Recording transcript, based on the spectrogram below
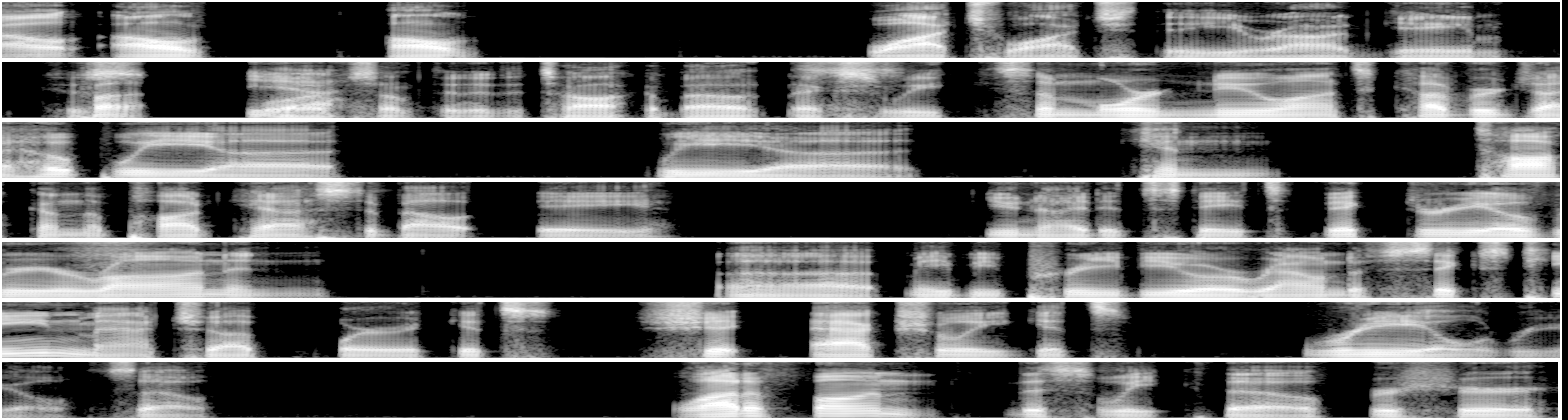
I'll I'll I'll watch watch the Iran game because But, we'll yeah. have something to talk about next week. some more nuanced coverage. I hope we uh, we uh, can talk on the podcast about a United States victory over Iran and uh, maybe preview a round of 16 matchup where it gets shit actually gets real, real. So a lot of fun this week, though, for sure.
